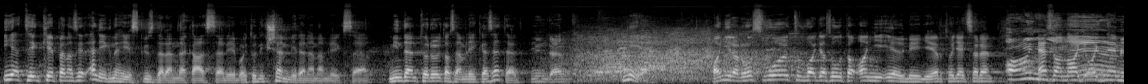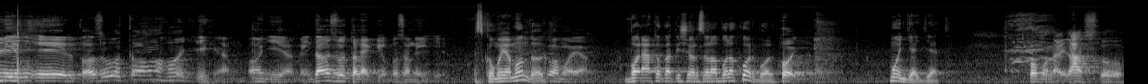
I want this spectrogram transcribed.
ilyeténképpen azért elég nehéz küzdelemnek állsz elébe, hogy tudni, semmire nem emlékszel. Minden törölt az emlékezeted? Mindent. Miért? Annyira rossz volt, vagy azóta annyi élményért, hogy egyszerűen ez a nagy agy nem bír. ért azóta, hogy igen, annyi élmény. De az volt a legjobb, az a négy év. Ezt komolyan mondod? Komolyan. Barátokat is őrzel abból a korból? Hogy? Mondj egyet. Komonai László,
